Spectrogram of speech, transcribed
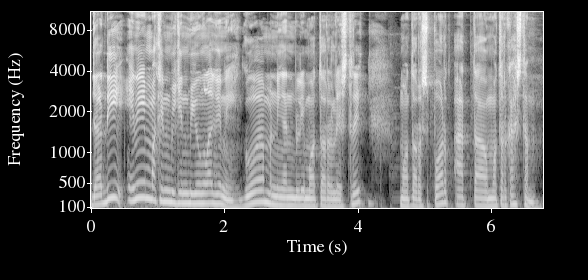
Jadi ini makin bikin bingung lagi nih. Gue mendingan beli motor listrik, motor sport atau motor custom.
